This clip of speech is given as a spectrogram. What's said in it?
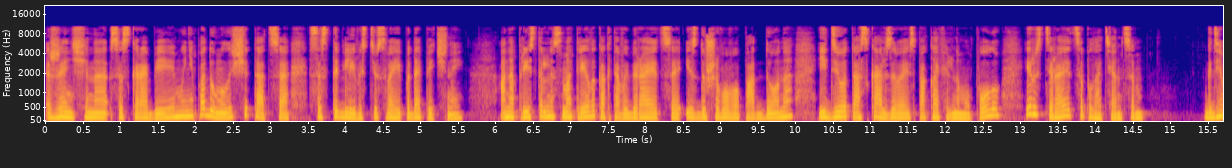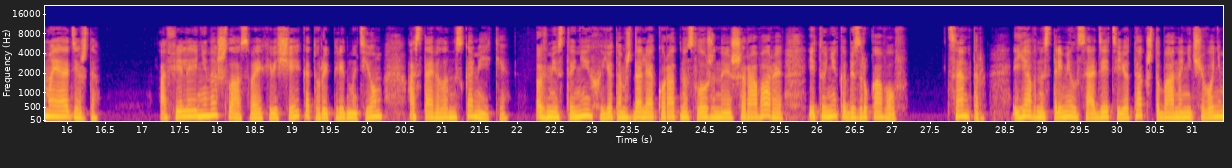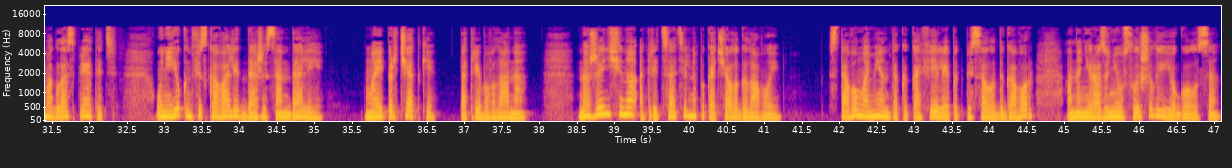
Женщина со скоробеем и не подумала считаться со стыдливостью своей подопечной. Она пристально смотрела, как та выбирается из душевого поддона, идет, оскальзываясь по кафельному полу и растирается полотенцем. «Где моя одежда?» Офелия не нашла своих вещей, которые перед мытьем оставила на скамейке. Вместо них ее там ждали аккуратно сложенные шаровары и туника без рукавов. Центр явно стремился одеть ее так, чтобы она ничего не могла спрятать. У нее конфисковали даже сандалии. «Мои перчатки», — потребовала она. Но женщина отрицательно покачала головой. С того момента, как Офелия подписала договор, она ни разу не услышала ее голоса.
